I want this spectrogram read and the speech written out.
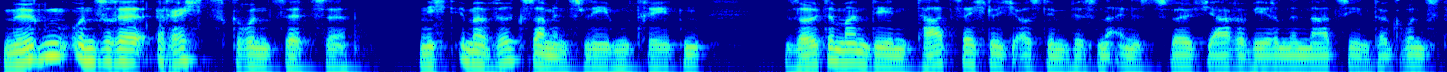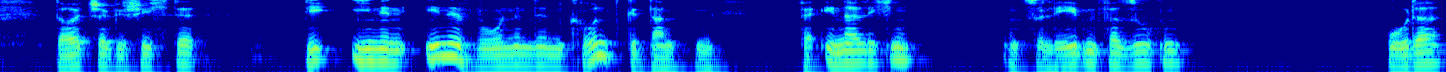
Mögen unsere Rechtsgrundsätze nicht immer wirksam ins Leben treten, sollte man den tatsächlich aus dem Wissen eines zwölf Jahre währenden Nazi-Hintergrunds deutscher Geschichte die ihnen innewohnenden Grundgedanken verinnerlichen und zu leben versuchen oder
